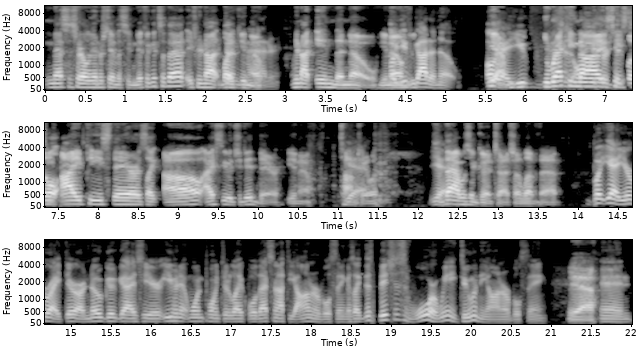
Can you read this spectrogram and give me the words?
necessarily understand the significance of that if you're not like you know matter. you're not in the know. You know, oh, you've got to know. Oh, yeah, yeah, you, you recognize his little eye. eyepiece there. It's like, oh, I see what you did there. You know, Tom Yeah. Taylor. So Yeah, that was a good touch. I love that. but yeah, you're right. There are no good guys here. Even at one point, they're like, "Well, that's not the honorable thing." It's like this bitch this is war. We ain't doing the honorable thing. Yeah. And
